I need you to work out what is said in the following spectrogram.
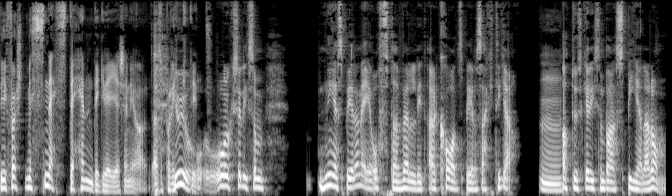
det är först med SNES det händer grejer känner jag. Alltså på riktigt. jo, och och också liksom NES-spelarna är ofta väldigt arkadspelsaktiga. Mm. Att du ska liksom bara spela dem.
